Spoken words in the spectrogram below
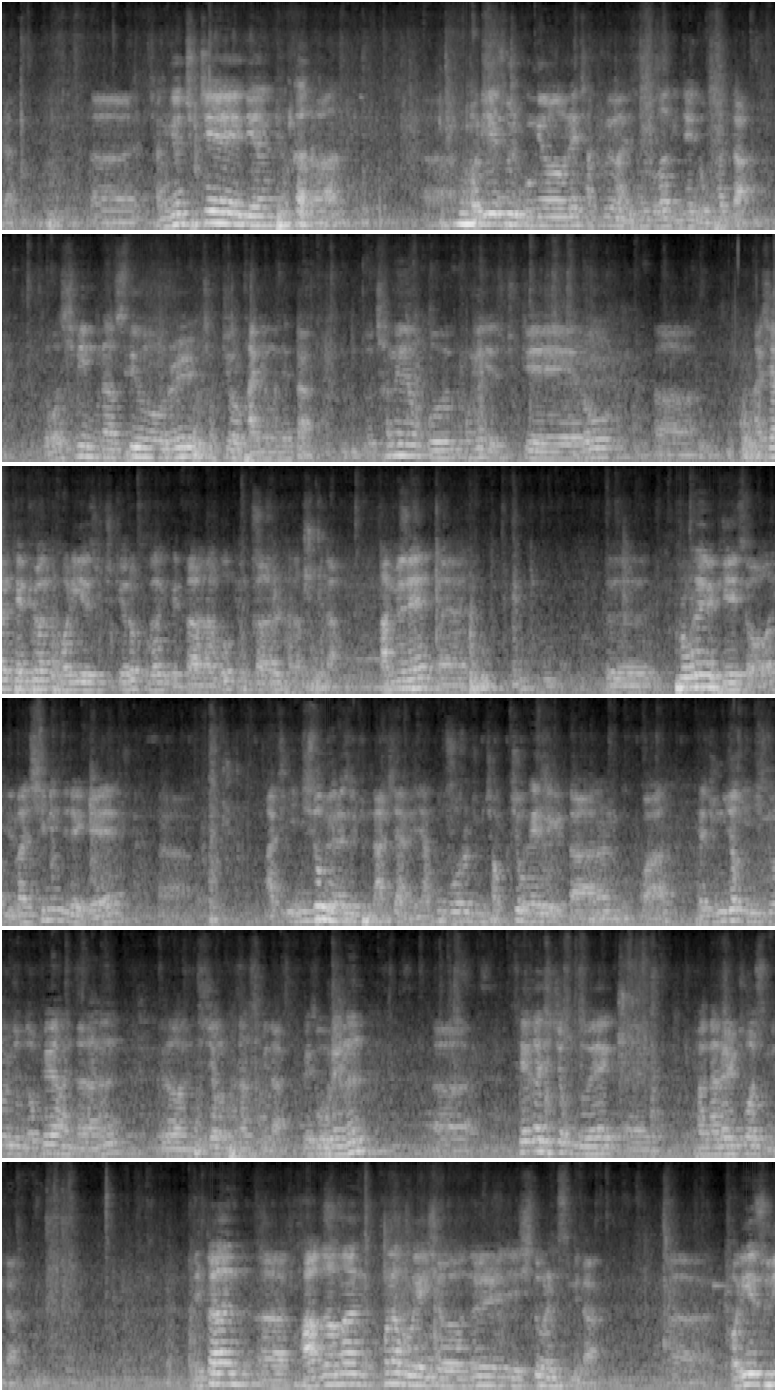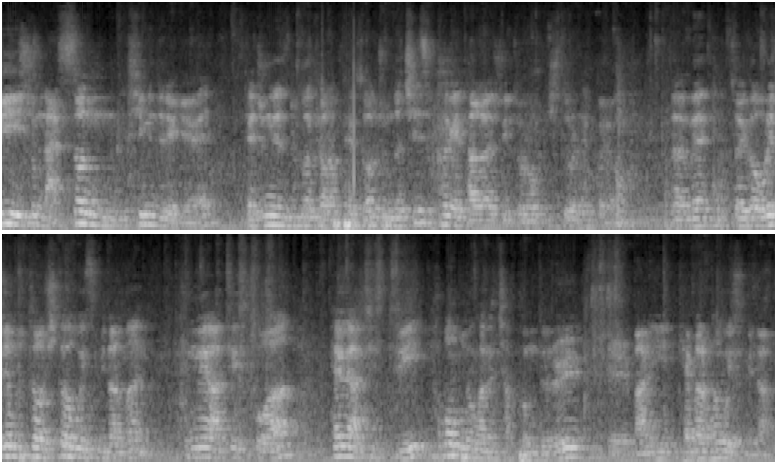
있습니다. 어, 작년 축제에 대한 평가가 어, 거리예술 공연의 작품의 완성도가 굉장히 높았다. 또 시민문화 수요를 적극적으로 반영을 했다. 또 참여형 고- 공연예술 축제로 어, 아시아를 대표하는 거리예술 축제로 부각이 됐다라고 평가를 받았습니다. 반면에 에, 그 프로그램에 비해서 일반 시민들에게 어, 아직 인지도 면에서 좀 낮지 않느냐 홍보를 좀 적극적으로 해야 되겠다라는 것과 대중적 인지도를 좀 높여야 한다라는 그런 지적을 받았습니다. 그래서 올해는 어, 세 가지 정도의 에, 변화를 두었습니다. 일단 어, 과감한 콜라보레이션을 시도를 했습니다. 어, 거리 예술이 좀 낯선 시민들에게 대중예술과 결합해서 좀 더 친숙하게 다가갈 수 있도록 시도를 했고요. 그다음에 저희가 오래전부터 시도하고 있습니다만 국내 아티스트와 해외 아티스트들이 협업으로 하는 작품들을 많이 개발을 하고 있습니다.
